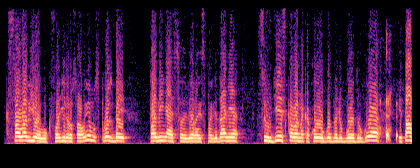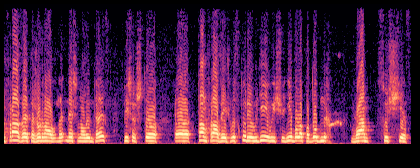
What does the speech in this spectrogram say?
к Соловьеву, к Владимиру Соловьеву с просьбой поменять свое вероисповедание с иудейского на какое угодно любое другое. И там фраза, это журнал National Interest, пишет, что э, там фраза есть, в истории иудеев еще не было подобных вам существ.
